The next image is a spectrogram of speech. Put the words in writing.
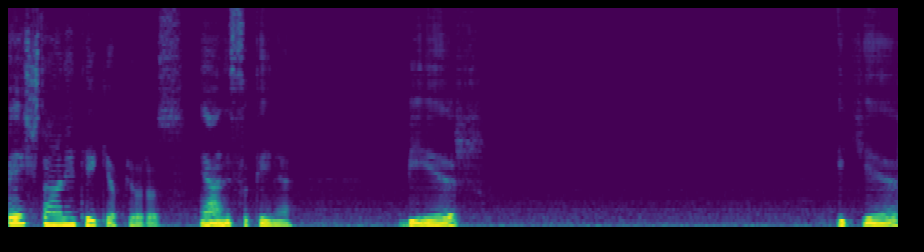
5 tane tek yapıyoruz. Yani sık iğne. 1 2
